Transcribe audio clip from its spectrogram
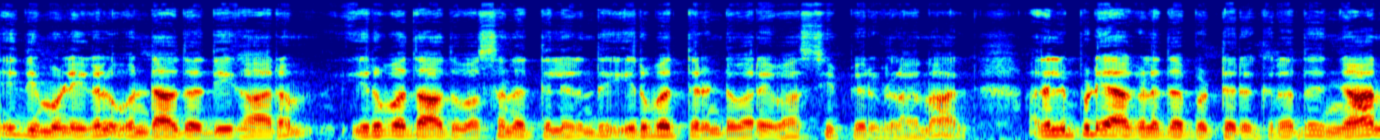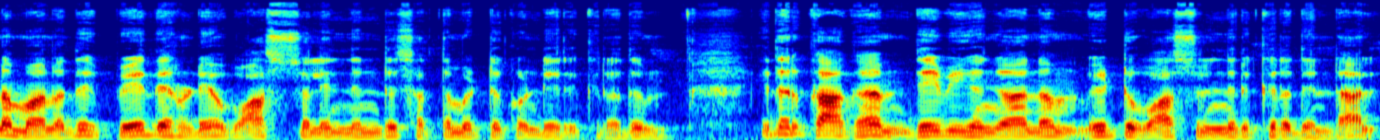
நீதிமொழிகள் ஒன்றாவது அதிகாரம் இருபதாவது வசனத்திலிருந்து இருபத்தி ரெண்டு வரை வாசிப்பீர்களானால் அதில் இப்படியாக எழுதப்பட்டிருக்கிறது ஞானமானது பேதையருடைய வாசலில் நின்று சத்தமிட்டு கொண்டிருக்கிறது. இதற்காக தெய்வீக ஞானம் வீட்டு வாசலில் நிற்கிறது என்றால்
